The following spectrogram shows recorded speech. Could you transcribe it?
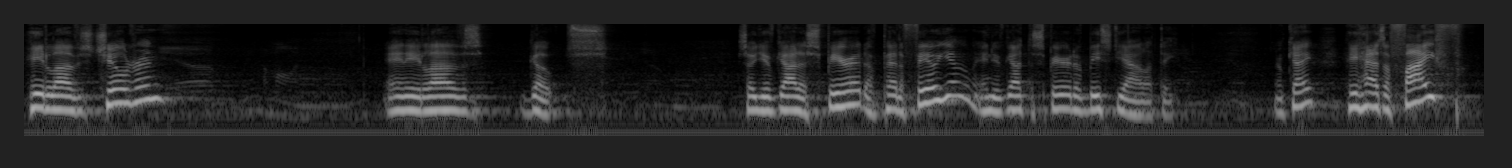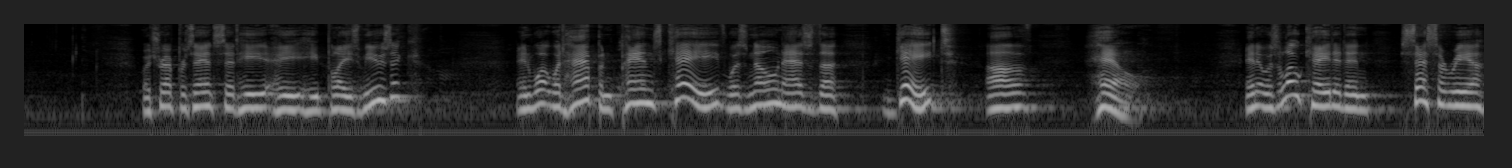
he loves children and he loves goats. So you've got a spirit of pedophilia and you've got the spirit of bestiality. Okay? He has a fife, which represents that he, he, he plays music. And what would happen, Pan's Cave was known as the gate of hell. And it was located in Caesarea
